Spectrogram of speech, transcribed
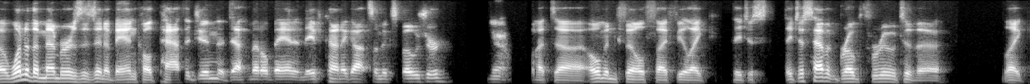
uh, one of the members is in a band called Pathogen, a death metal band, and they've kind of got some exposure. Yeah. But uh, Omen Filth, I feel like they just they just haven't broke through to the like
